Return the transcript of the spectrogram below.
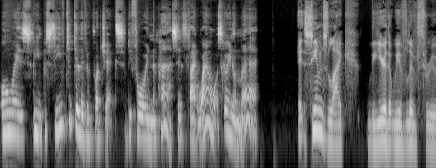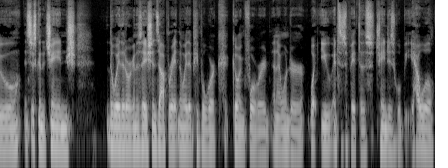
always been perceived to deliver projects before in the past. And it's like, wow, what's going on there? It seems like the year that we've lived through, it's just going to change the way that organizations operate and the way that people work going forward. And I wonder what you anticipate those changes will be. How will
